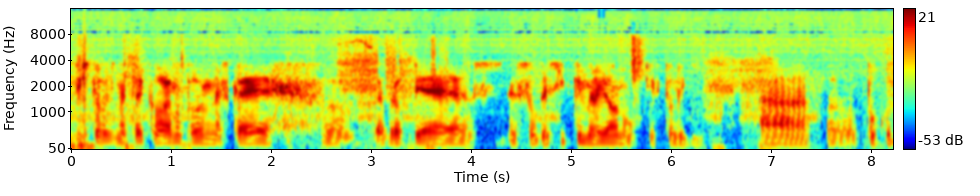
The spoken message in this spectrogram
když to vezmete kolem a kolem, dneska je e, v Evropě jsou desítky milionů těchto lidí. A e, pokud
